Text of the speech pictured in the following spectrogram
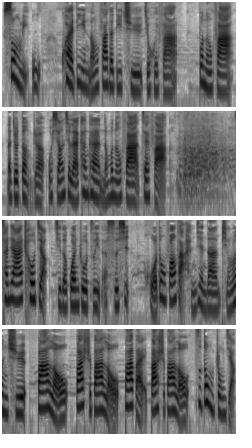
送礼物，快递能发的地区就会发，不能发那就等着，我想起来看看能不能发再发。参加抽奖记得关注自己的私信。活动方法很简单，评论区八楼八十八楼八百八十八楼自动中奖，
